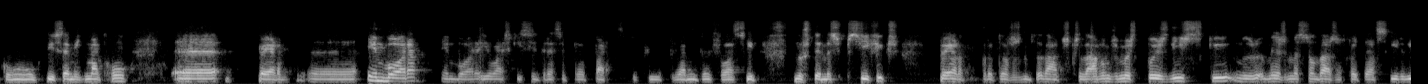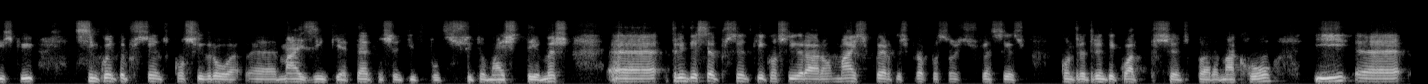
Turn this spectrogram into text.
com o que dissemos de Macron, perde, uh, embora, embora, eu acho que isso interessa para a parte do que provavelmente vamos falar a seguir nos temas específicos, perde para aqueles dados que dávamos, mas depois diz-se que, na mesma sondagem feita a seguir, diz que 50% considerou-a uh, mais inquietante, no sentido que suscitou mais temas, uh, eh, 37% que a consideraram mais perto das preocupações dos franceses contra 34% para Macron e, uh,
